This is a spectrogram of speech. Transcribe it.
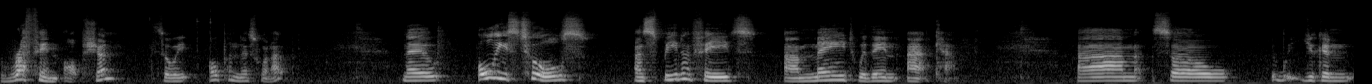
roughing option so we open this one up now, all these tools and speed and feeds are made within ArtCam. Um, so you can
